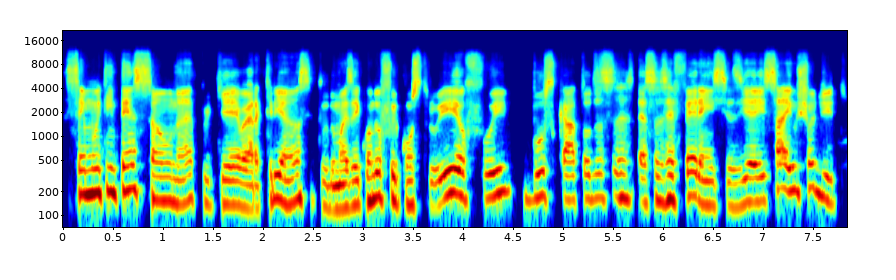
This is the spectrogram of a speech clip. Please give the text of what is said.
sem muita intenção, né? Porque eu era criança e tudo, mas aí quando eu fui construir, eu fui buscar todas essas referências e aí saiu o Chodito.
